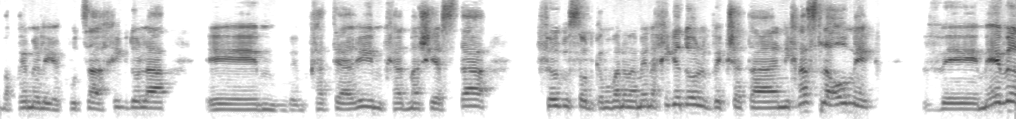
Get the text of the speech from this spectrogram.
בפרמייר ליג הקבוצה הכי גדולה, אה, מבחינת תארים, מבחינת מה שהיא עשתה. פרגוסון כמובן המאמן הכי גדול, וכשאתה נכנס לעומק, ומעבר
